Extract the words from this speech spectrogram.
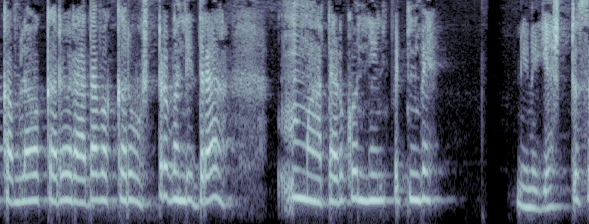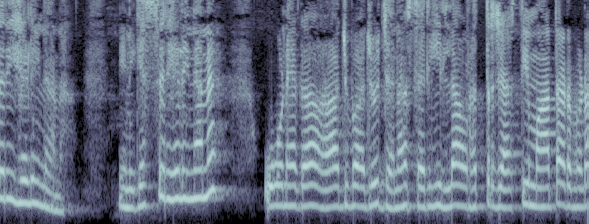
ಕಮಲವಕ್ಕರು, ರಾಧಾವಕ್ಕರು ಅಷ್ಟರು ಬಂದಿದ್ರ? ಮಾತಾಡ್ಕೊಂಡು ನಿಂತ್ಬಿಟ್ಟಿನ್ಬೆ ನಿನಗೆ ಎಷ್ಟು ಸರಿ ಹೇಳಿ ನಾನು? ನಿನಗೆ ಎಷ್ಟು ಸರಿ ಹೇಳಿ ನಾನು? ಓಣ್ಯಾಗ ಆಜು ಬಾಜು ಜನ ಸರಿ ಇಲ್ಲ, ಅವ್ರ ಹತ್ರ ಜಾಸ್ತಿ ಮಾತಾಡಬೇಡ,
